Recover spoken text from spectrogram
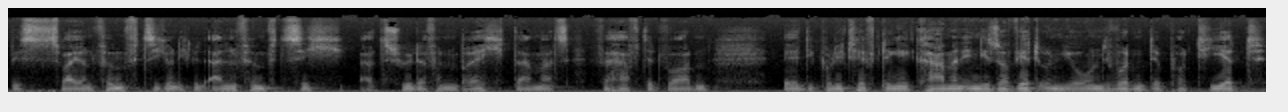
bis 52 und ich bin 51 als Schüler von Brecht damals verhaftet worden. Äh, die Polithäftlinge kamen in die Sowjetunion, sie wurden deportiert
